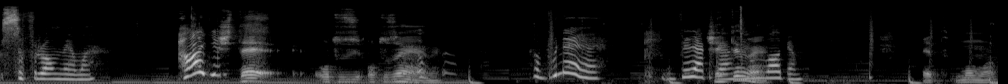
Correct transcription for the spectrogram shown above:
Sıfır olmuyor ama. Hayır. İşte 30 30'a yani. Bu ne? Bir dakika. Çektin mi? bakacağım. Evet, Momo.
